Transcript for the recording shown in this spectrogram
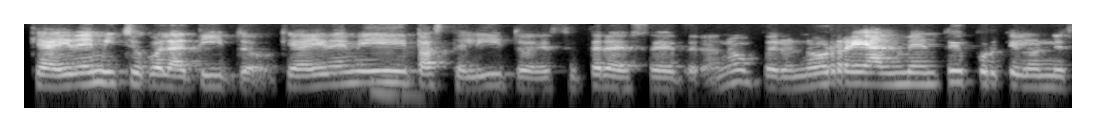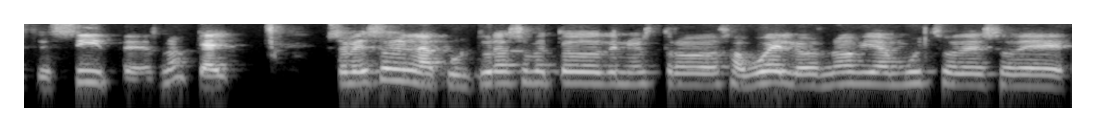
que hay de mi chocolatito, que hay de mi mm. pastelito, etcétera, etcétera, ¿no? Pero no realmente porque lo necesites, ¿no? Que hay, sobre eso en la cultura, sobre todo de nuestros abuelos, ¿no? Había mucho de eso de,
